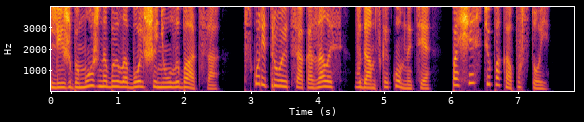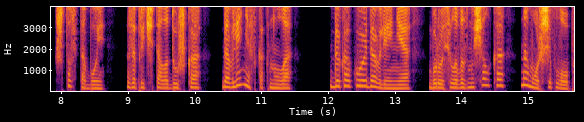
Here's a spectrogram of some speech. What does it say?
лишь бы можно было больше не улыбаться. Вскоре троица оказалась в дамской комнате, по счастью, пока пустой. «Что с тобой?» – запричитала душка. Давление скакнуло. «Да какое давление?» – бросила возмущалка, наморщив лоб.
